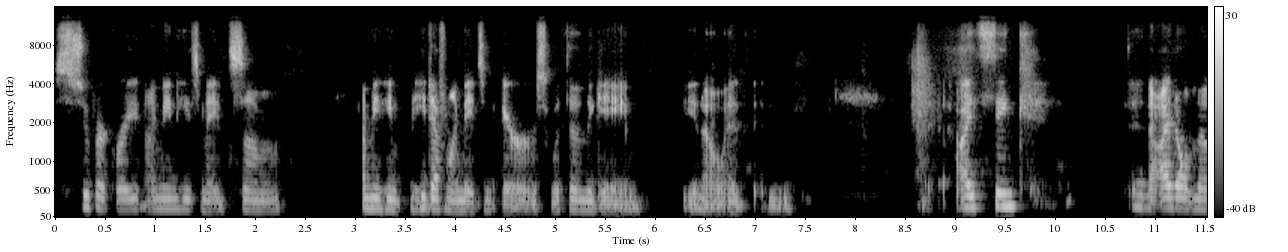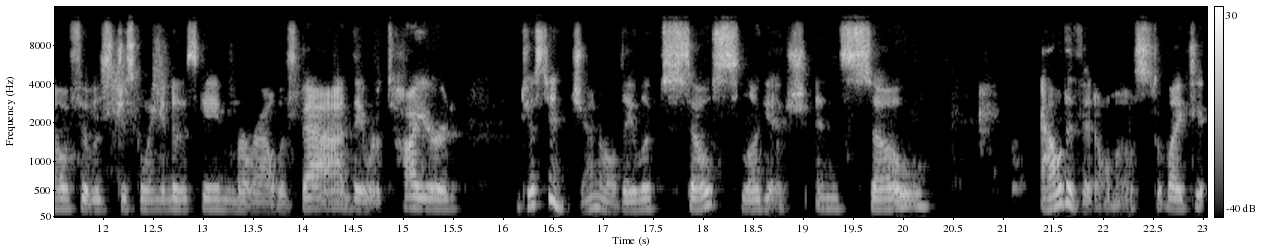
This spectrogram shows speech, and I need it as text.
super great. I mean, he's made some. I mean, he he definitely made some errors within the game. You know, it. it- I think, and I don't know if it was just going into this game, morale was bad. They were tired. Just in general, they looked so sluggish and so out of it almost. Like it,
